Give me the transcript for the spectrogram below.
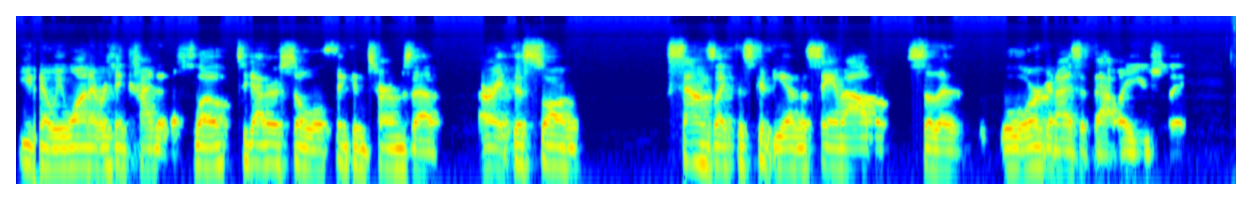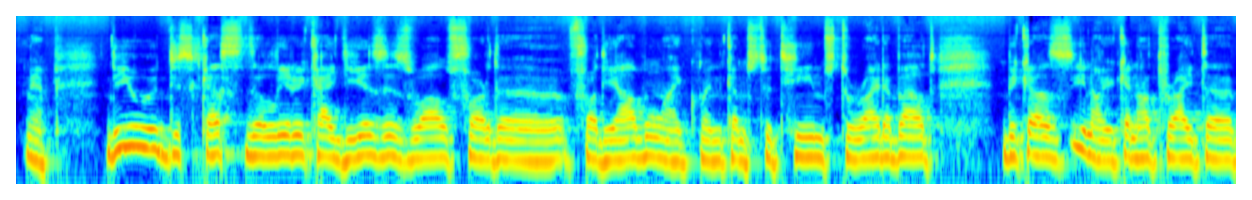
you know we want everything kind of to flow together. So we'll think in terms of all right, this song sounds like this could be on the same album, so that we'll organize it that way usually. Yeah. Do you discuss the lyric ideas as well for the for the album, like when it comes to themes to write about? Because you know you cannot write a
